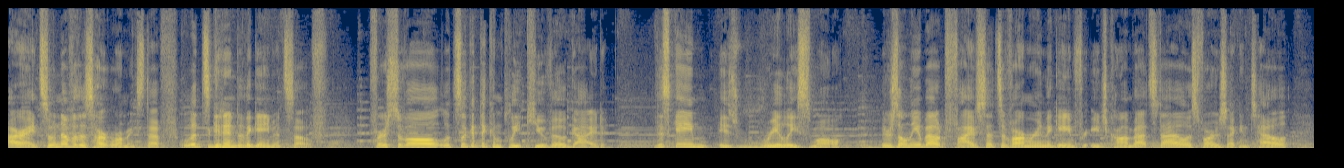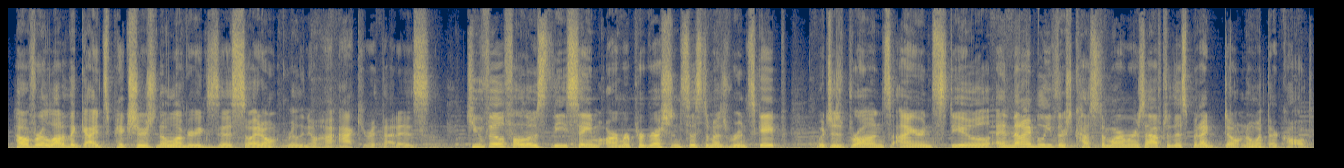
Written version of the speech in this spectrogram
Alright, so enough of this heartwarming stuff. Let's get into the game itself. First of all, let's look at the complete Qville guide. This game is really small. There's only about 5 sets of armor in the game for each combat style as far as I can tell, However, a lot of the guide's pictures no longer exist, so I don't really know how accurate that is. Qville follows the same armor progression system as RuneScape, which is bronze, iron, steel, and then I believe there's custom armors after this, but I don't know what they're called.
